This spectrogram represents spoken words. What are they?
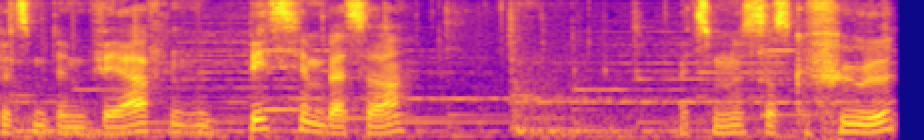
Wird es mit dem Werfen ein bisschen besser. Jetzt zumindest das Gefühl.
